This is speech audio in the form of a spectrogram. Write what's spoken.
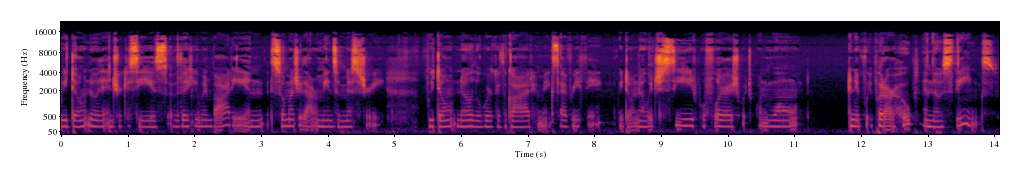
We don't know the intricacies of the human body, and so much of that remains a mystery. We don't know the work of the God who makes everything. We don't know which seed will flourish, which one won't. And if we put our hope in those things,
